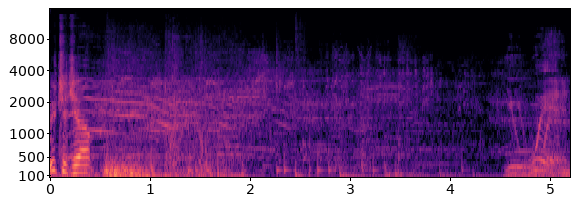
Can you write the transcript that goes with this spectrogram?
Neutral jump. You win.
